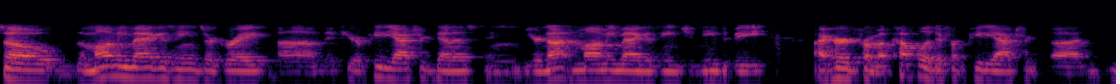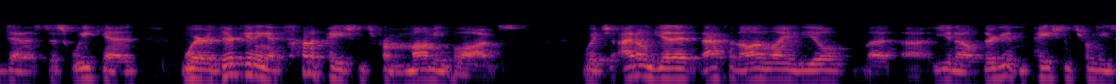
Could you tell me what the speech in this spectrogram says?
So the mommy magazines are great. Um, if you're a pediatric dentist and you're not in mommy magazines, you need to be. I heard from a couple of different pediatric uh, dentists this weekend where they're getting a ton of patients from mommy blogs, which I don't get it. That's an online deal, but uh, you know they're getting patients from these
